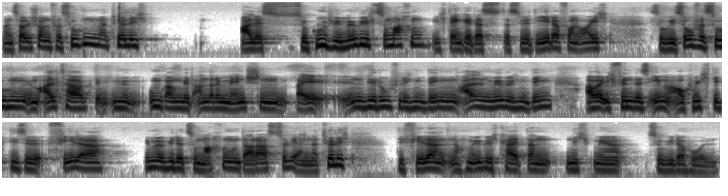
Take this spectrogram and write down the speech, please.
Man soll schon versuchen, natürlich alles so gut wie möglich zu machen. Ich denke, das, das wird jeder von euch sowieso versuchen im Alltag, im Umgang mit anderen Menschen, bei in beruflichen Dingen, allen möglichen Dingen. Aber ich finde es eben auch wichtig, diese Fehler immer wieder zu machen und daraus zu lernen. Natürlich die Fehler nach Möglichkeit dann nicht mehr zu wiederholen.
